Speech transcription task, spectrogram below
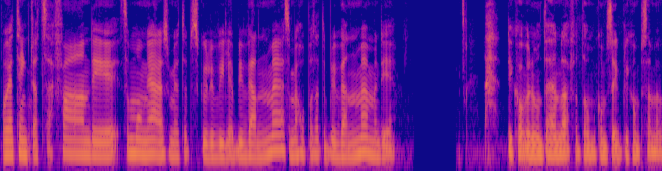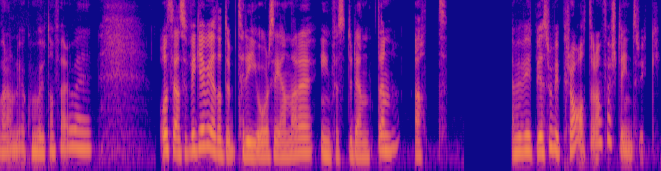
Och jag tänkte att så här, fan, det är så många här som jag typ skulle vilja bli vän med. Som jag hoppas att jag blir vän med. Men det, äh, det kommer nog inte hända för att de kommer säkert bli kompisar med varandra och jag kommer vara utanför. Och sen så fick jag veta typ tre år senare inför studenten att men Jag tror vi pratade om första intryck.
